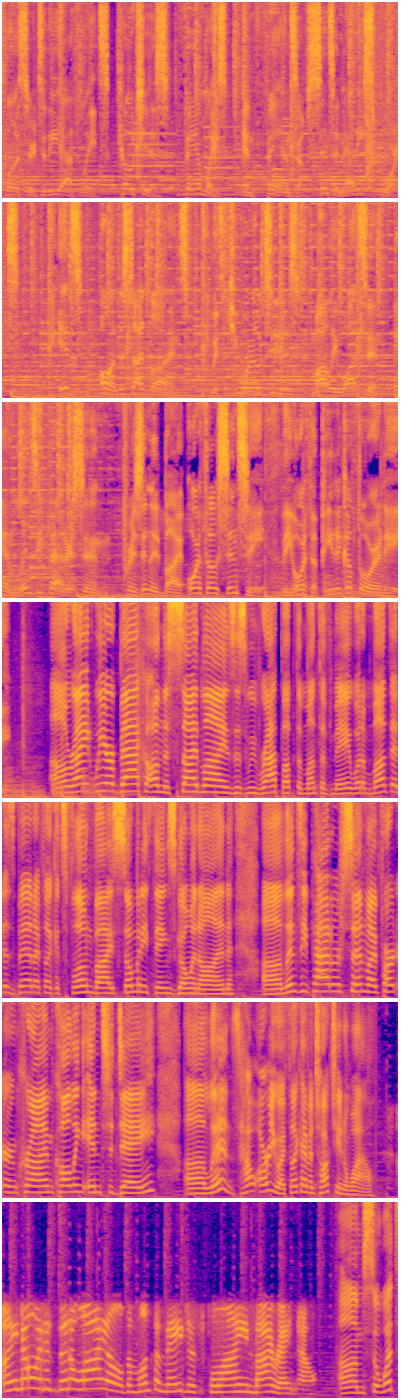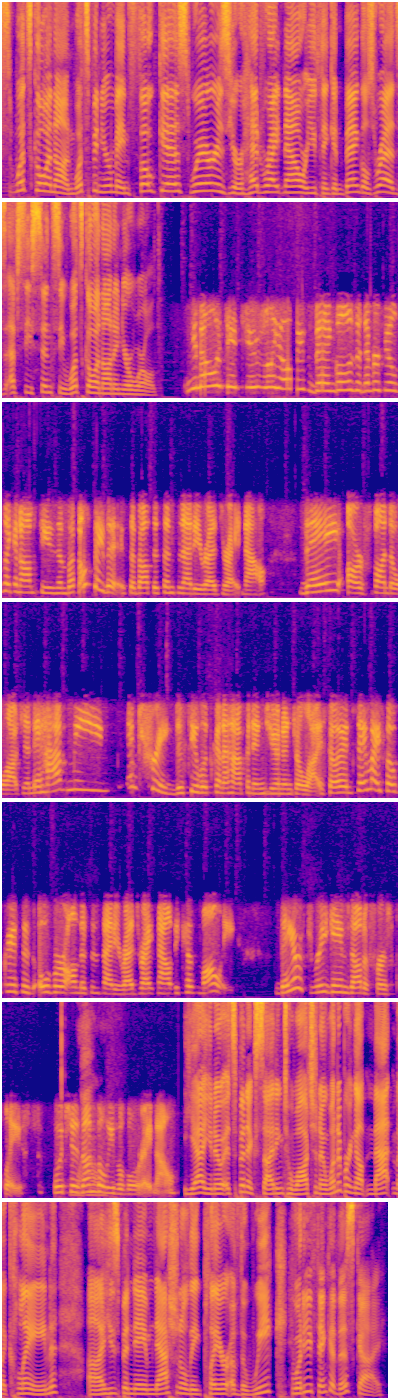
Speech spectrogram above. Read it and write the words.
closer to the athletes, coaches, families, and fans of Cincinnati sports. It's On the Sidelines with Q102's Molly Watson and Lindsay Patterson. Presented by Ortho Cincy, the orthopedic authority. All right, we are back on the sidelines as we wrap up the month of May. What a month it has been. I feel like it's flown by. So many things going on. Uh, Lindsay Patterson, my partner in crime, calling in today. Uh, Linz, how are you? I feel like I haven't talked to you in a while. I know it has been a while. The month of May just flying by right now. Um, so what's what's going on? What's been your main focus? Where is your head right now? Are you thinking Bengals, Reds, FC Cincy? What's going on in your world? You know, it's, it's usually always Bengals. It never feels like an off season. But I'll say this about the Cincinnati Reds right now: they are fun to watch, and they have me intrigued to see what's going to happen in June and July. So I'd say my focus is over on the Cincinnati Reds right now because Molly they are three games out of first place, which is wow. unbelievable right now. Yeah, you know, it's been exciting to watch. And I want to bring up Matt McLain. Uh, he's been named National League Player of the Week. What do you think of this guy?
